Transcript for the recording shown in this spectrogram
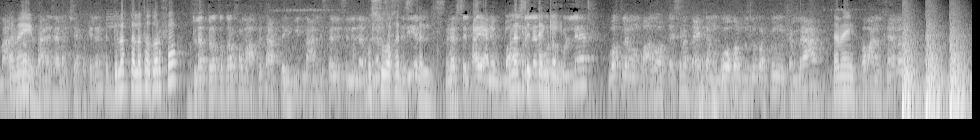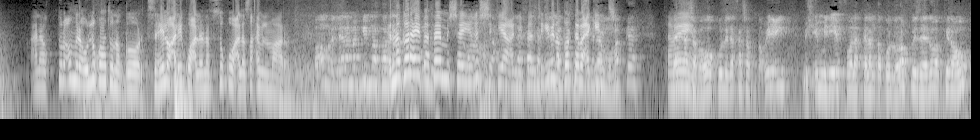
مع تمام. الدولاب بتاعنا زي ما انت شايفة كده. الدولاب ثلاثة ضرفة. الدولاب ثلاثة ضرفة مع قطع التجديد مع الستانلس اللي بص بنفس واخد ستانلس. بنفس الحاجة يعني الاوضه التنجيد. كلها واكلة من بعضها. التقسيمة بتاعتنا من جوه برضه دول رافين وشماعة. تمام. طبعا الخامة. أنا طول عمري أقول لكم هاتوا نجار. تسهلوا عليكم وعلى نفسكم وعلى صاحب المعرض. بأمر الله لما تجيب نجار النجار هيبقى فاهم مش هيغشك يعني. فأنت جيبي نجار تبعك انت. تمام. ده خشب أهو كل ده خشب طبيعي. مش MDF ولا الكلام ده كله. رف زي دوت كده أهو.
